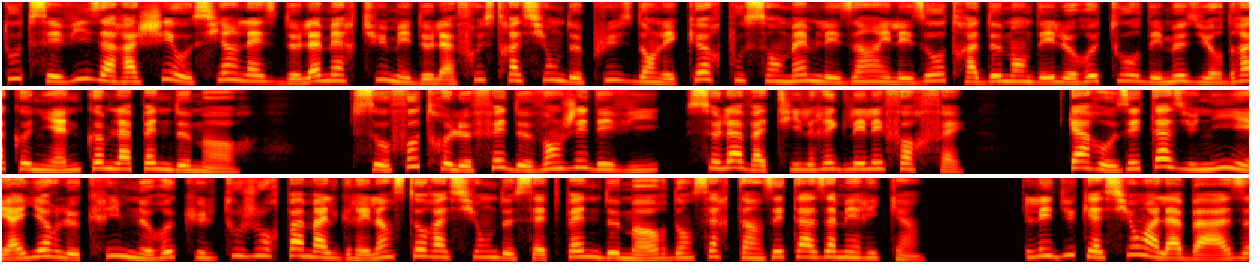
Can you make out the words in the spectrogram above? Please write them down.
Toutes ces vies arrachées aux siens laissent de l'amertume et de la frustration de plus dans les cœurs poussant même les uns et les autres à demander le retour des mesures draconiennes comme la peine de mort. Sauf autre le fait de venger des vies, cela va-t-il régler les forfaits? Car aux États-Unis et ailleurs le crime ne recule toujours pas malgré l'instauration de cette peine de mort dans certains États américains. L'éducation à la base,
